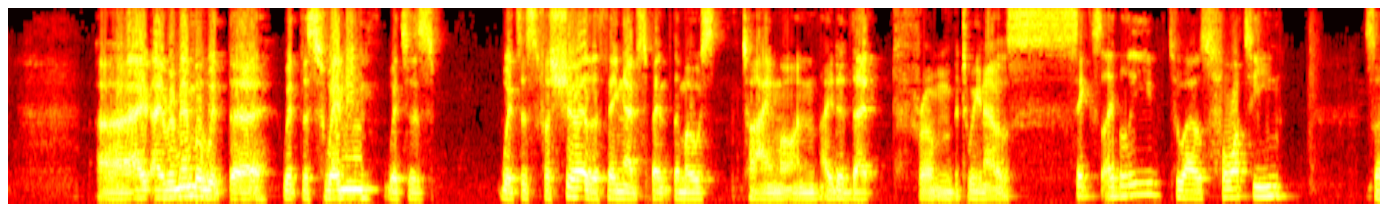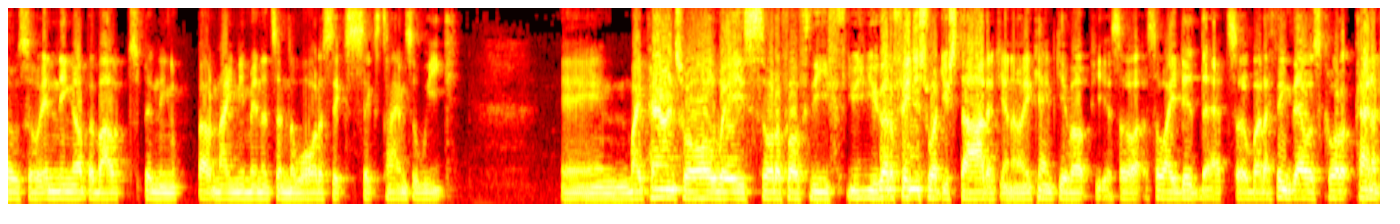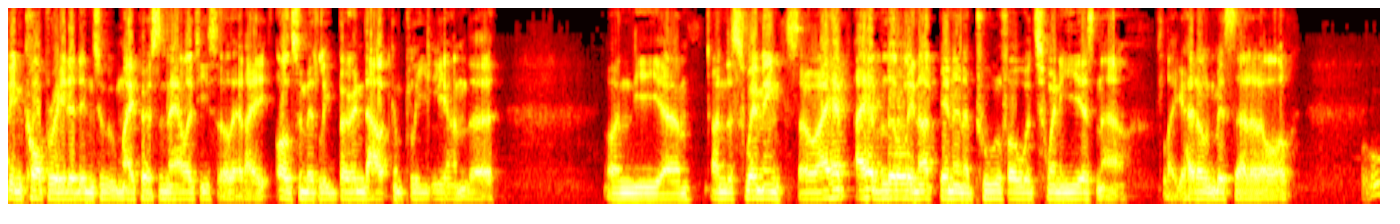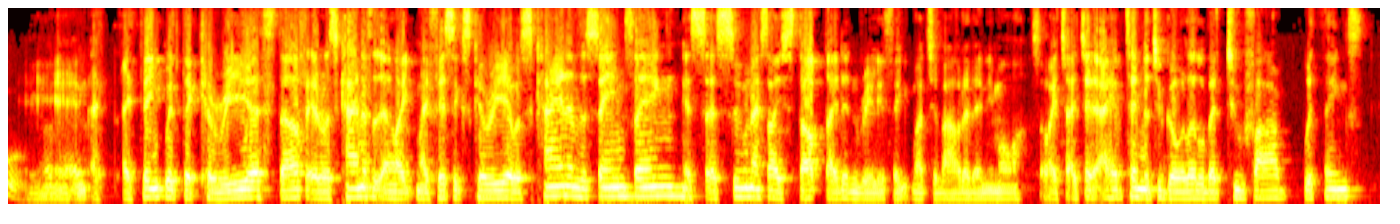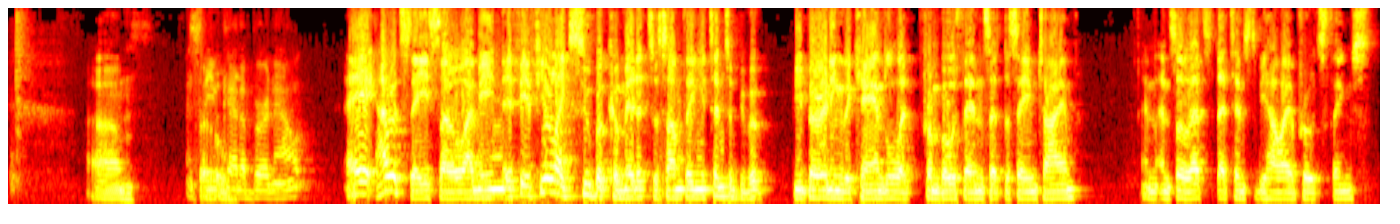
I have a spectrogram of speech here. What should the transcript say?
Uh, I, I remember with the with the swimming, which is which is for sure the thing I've spent the most time on. I did that from between I was six, I believe, to I was fourteen. So so ending up about spending about ninety minutes in the water six six times a week. And my parents were always sort of of the you, you got to finish what you started, you know, you can't give up here. So so I did that. So but I think that was kind of incorporated into my personality, so that I ultimately burned out completely on the on the um, on the swimming. So I have I have literally not been in a pool for over 20 years now. Like I don't miss that at all. Ooh, okay. And I, I think with the career stuff, it was kind of like my physics career was kind of the same thing. As, as soon as I stopped, I didn't really think much about it anymore. So I, I, I have tended to go a little bit too far with things. Um, and so, so you kind of burn out. I, I would say so. I mean, if if you're like super committed to something, you tend to be, be burning the candle at, from both ends at the same time, and and so that's that tends to be how I approach things.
